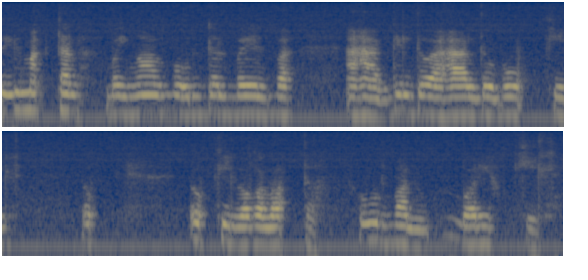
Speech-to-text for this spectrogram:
rilmaktal baingalbu uldal belba ahagdildu ahaldu bukil ukkil vagalottu huurban barikil.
